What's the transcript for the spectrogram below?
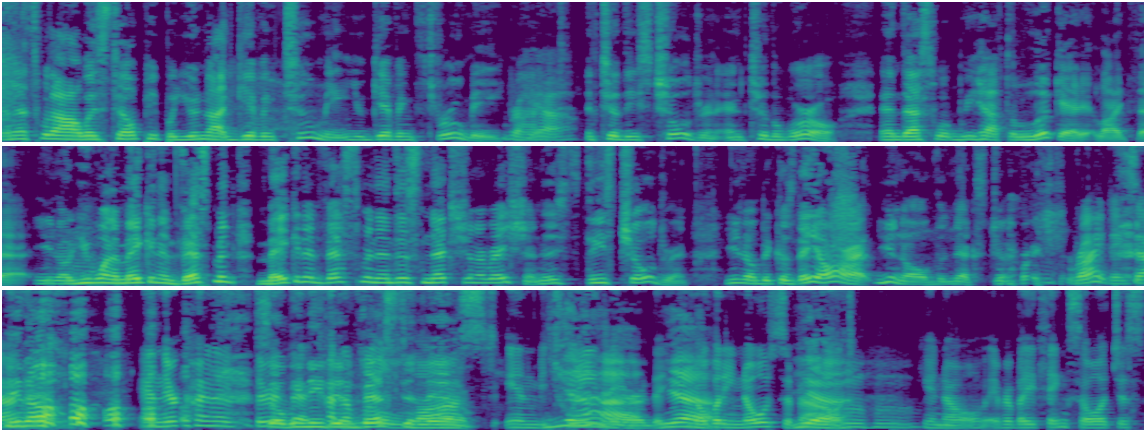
And that's what I always tell people. You're not giving to me, you're giving through me. right Yeah. and to these children and to the world. And that's what we have to look at it like that. You know, Mm-hmm. you want to make an investment, make an investment in this next generation, these these children, you know, because they are, you know, the next generation. right exactly You know? and they're kind of they're, So we they're need to kind of invest little in them. lost in between Yeah, there that yeah. nobody knows about. Yeah. You know, everybody thinks oh, it just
